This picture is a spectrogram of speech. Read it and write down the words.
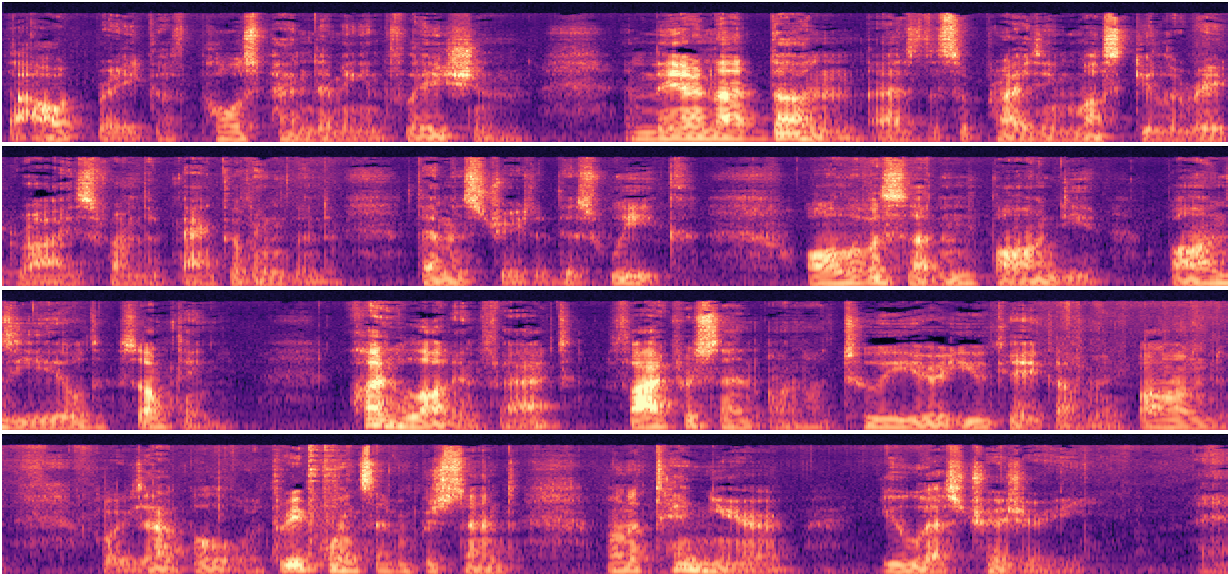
the outbreak of post pandemic inflation. And they are not done, as the surprising muscular rate rise from the Bank of England demonstrated this week all of a sudden bond bonds yield something. Quite a lot, in fact. 5% on a two year UK government bond, for example, or 3.7% on a 10 year US Treasury. 네.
